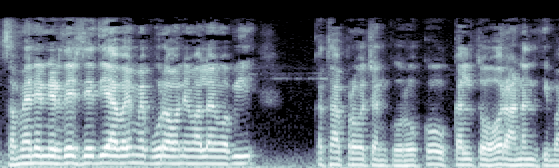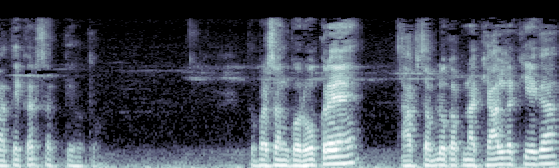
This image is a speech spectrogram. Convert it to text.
समय ने निर्देश दे दिया, भाई, मैं पूरा होने वाला हूँ, अभी कथा प्रवचन को रोको, कल तो और आनंद की बातें कर सकते हो तो तो प्रसंग को रोक रहे हैं। आप सब लोग अपना ख्याल रखिएगा।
